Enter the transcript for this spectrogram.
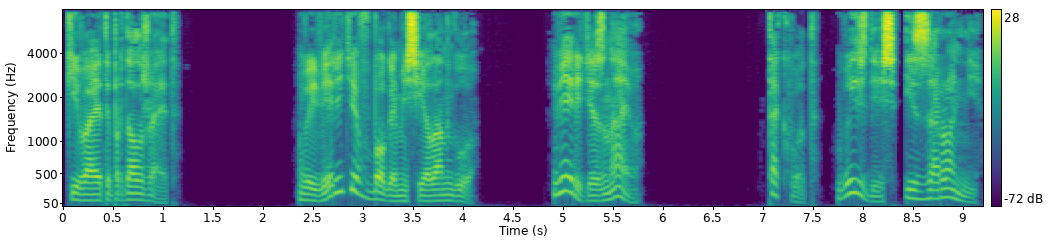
кивает и продолжает. Вы верите в Бога, месье Ланглу? Верите, знаю. Так вот, вы здесь из-за Ронни.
